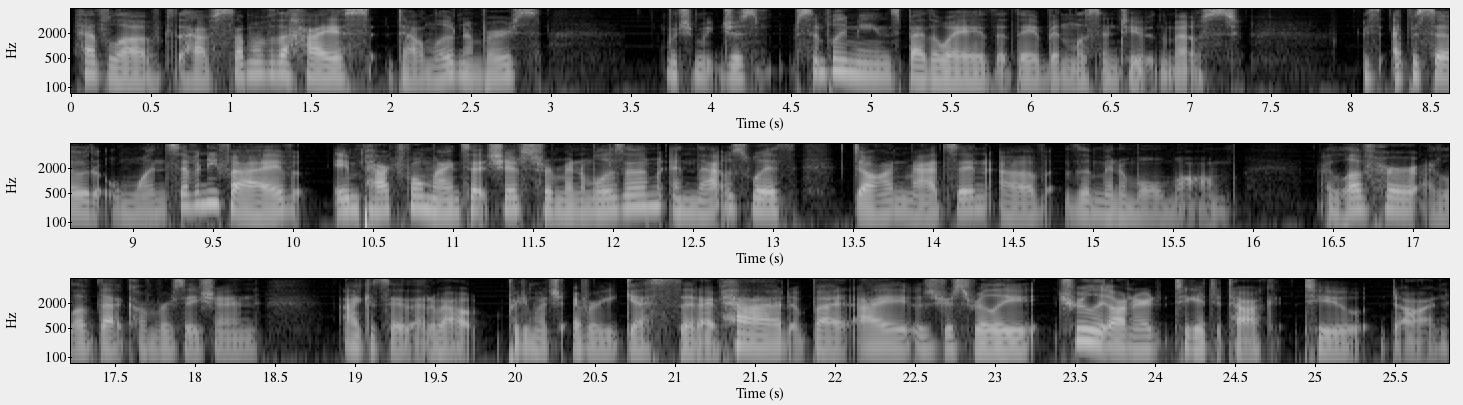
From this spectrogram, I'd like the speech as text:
have loved that have some of the highest download numbers, which just simply means, by the way, that they've been listened to the most. Is episode 175 Impactful Mindset Shifts for Minimalism. And that was with Dawn Madsen of The Minimal Mom. I love her. I love that conversation. I could say that about pretty much every guest that I've had, but I was just really, truly honored to get to talk to Dawn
